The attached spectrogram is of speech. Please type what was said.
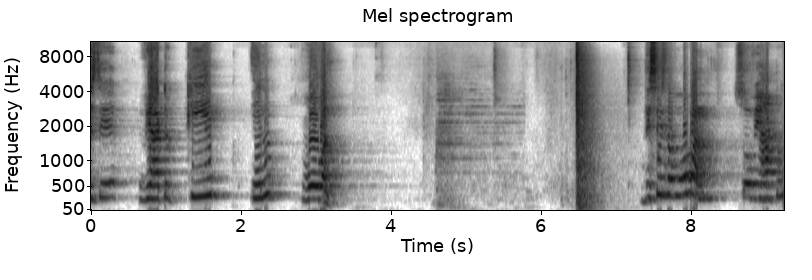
is there we have to keep in oven this is the oven so we have to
